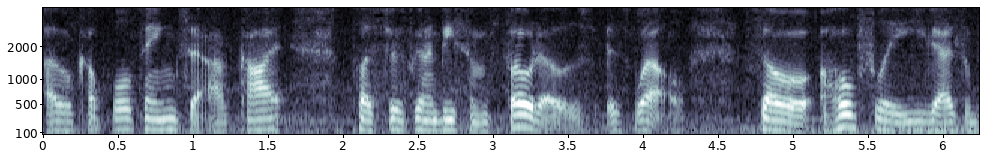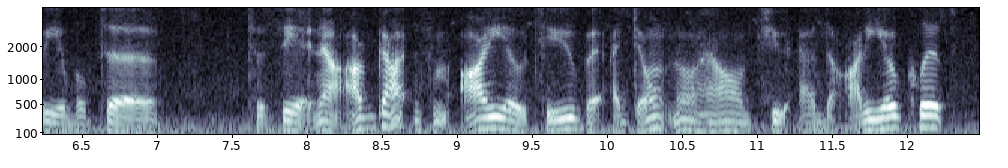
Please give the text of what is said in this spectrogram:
of a couple of things that I've caught. Plus there's going to be some photos as well. So hopefully you guys will be able to to see it. Now I've gotten some audio too but I don't know how to add the audio clips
